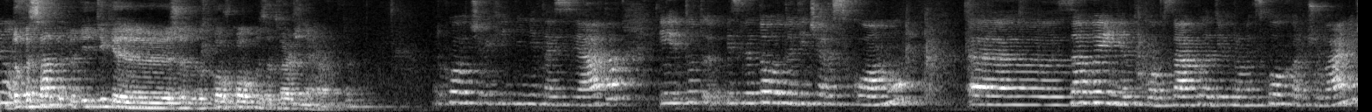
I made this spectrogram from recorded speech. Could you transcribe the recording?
Ну, Дописати тоді тільки е, ще додатково кого затвердження графіку. враховуючи вихідні дні та свята. І тут після того тоді через кому е, за винятком закладів громадського харчування,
